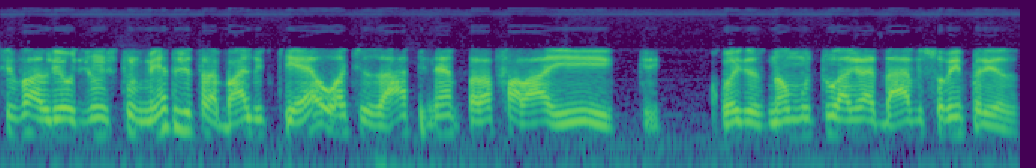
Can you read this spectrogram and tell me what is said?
se valeu de um instrumento de trabalho que é o WhatsApp, né? Para falar aí coisas não muito agradáveis sobre a empresa.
